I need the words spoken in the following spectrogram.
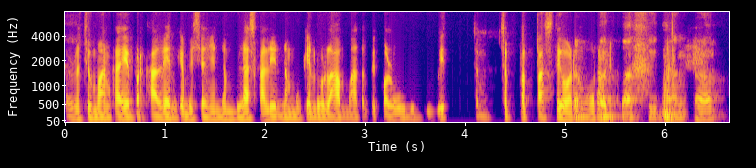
Kalau cuman kayak perkalian kayak misalnya 16 kali 6 mungkin lu lama, tapi kalau udah duit cepet pasti orang-orang. Cepet pasti nangkap.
